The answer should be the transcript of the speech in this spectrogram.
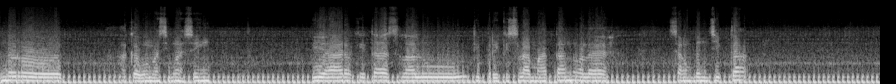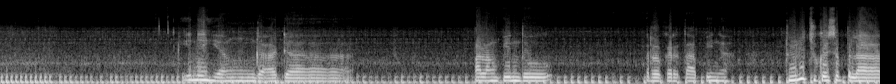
menurut agama masing-masing biar kita selalu diberi keselamatan oleh sang pencipta. Ini yang enggak ada palang pintu rel kereta apinya. Dulu juga sebelah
